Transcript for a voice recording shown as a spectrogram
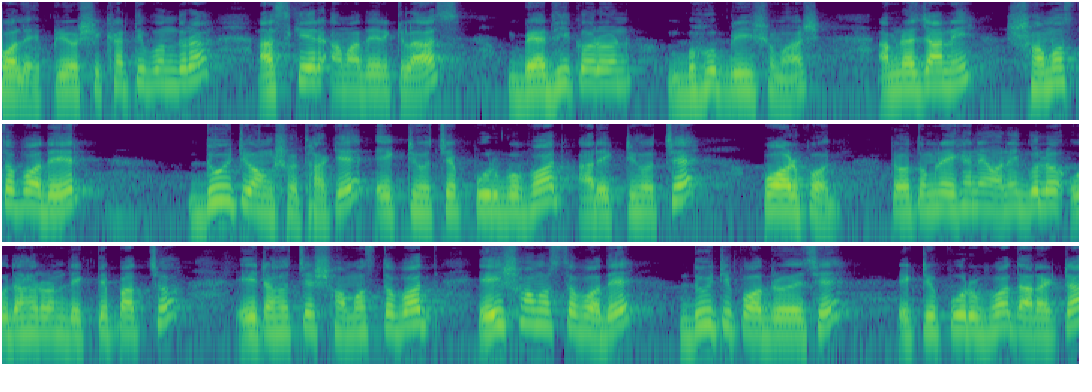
বলে। প্রিয় শিক্ষার্থী বন্ধুরা, আজকের আমাদের ক্লাস ব্যাধিকরণ বহুব্রীহি সমাস আমরা জানি সমস্ত পদের দুইটি অংশ থাকে, একটি হচ্ছে পূর্বপদ আর একটি হচ্ছে পরপদ। তো তোমরা এখানে অনেকগুলো উদাহরণ দেখতে পাচ্ছ। এটা হচ্ছে সমস্ত পদ। এই সমস্ত পদে দুইটি পদ রয়েছে। একটি পূর্বপদ আর একটা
